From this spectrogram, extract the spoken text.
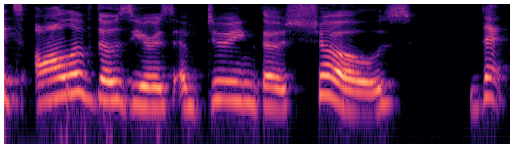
it's all of those years of doing those shows that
